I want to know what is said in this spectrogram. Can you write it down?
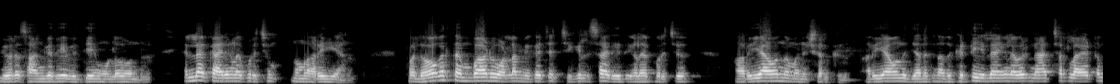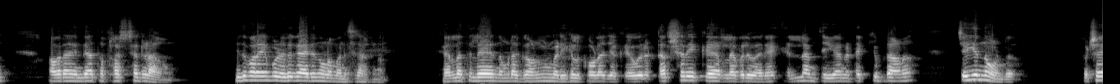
വിവര സാങ്കേതിക വിദ്യയും ഉള്ളതുകൊണ്ട് എല്ലാ കാര്യങ്ങളെക്കുറിച്ചും നമ്മൾ അറിയുകയാണ്. അപ്പോൾ ലോകത്തെമ്പാടുമുള്ള മികച്ച ചികിത്സാ രീതികളെക്കുറിച്ച് അറിയാവുന്ന മനുഷ്യർക്ക് അറിയാവുന്ന ജനത്തിന് അത് കിട്ടിയില്ല എങ്കിൽ അവർ നാച്ചുറലായിട്ടും അവർ അകത്ത് ഫ്രസ്ട്രേറ്റഡ് ആകും. ഇത് പറയുമ്പോൾ ഒരു കാര്യം നമ്മൾ മനസ്സിലാക്കണം. കേരളത്തിലെ നമ്മുടെ ഗവൺമെന്റ് മെഡിക്കൽ കോളേജ് ഒക്കെ ഒരു ടെർഷറി കെയർ ലെവൽ വരെ എല്ലാം ചെയ്യാനായിട്ട് എക്യുപ്ഡ് ആണ് ചെയ്യുന്നുമുണ്ട്. പക്ഷേ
